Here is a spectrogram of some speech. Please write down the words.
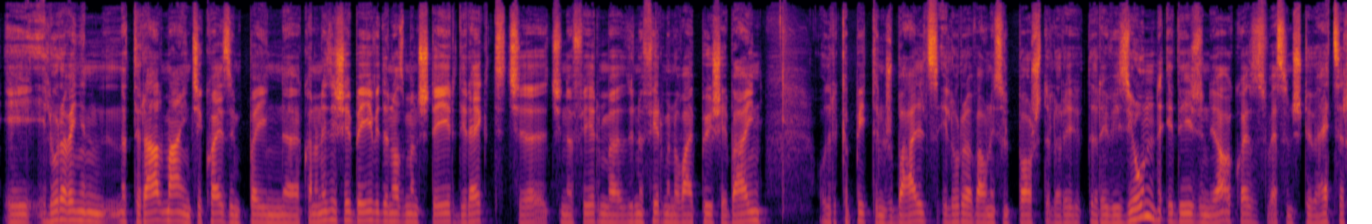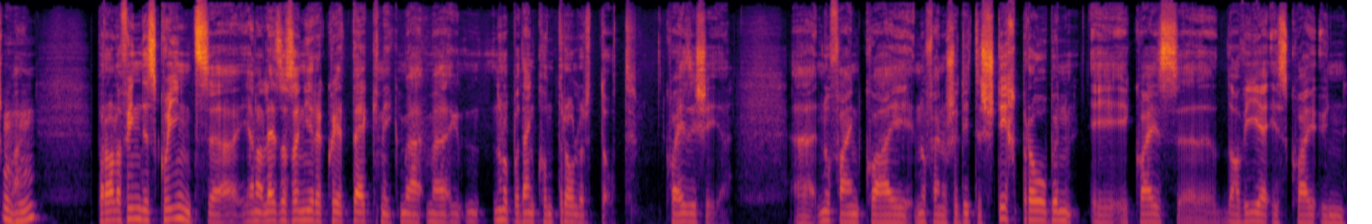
E, e loro vengono naturalmente, quasi un po' in, quando non esce bevi, da man steht direkt, c'è una firma, una firma non vai più bein, oder capiten sbalz, e loro vanno sul posto della, re, della revisione e dicono, ja, questo è un stuvezzer qua. Mm -hmm. Però alla fine des quints, uh, ja, non leso sanire qui tecnica, ma, ma non può controllare tutto. Quasi sia. Uh, nu fain quai nu fain Stichproben. E, e quais uh, da via is quai un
